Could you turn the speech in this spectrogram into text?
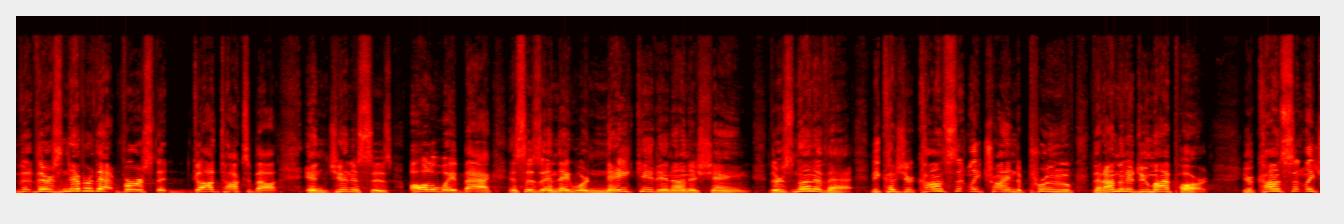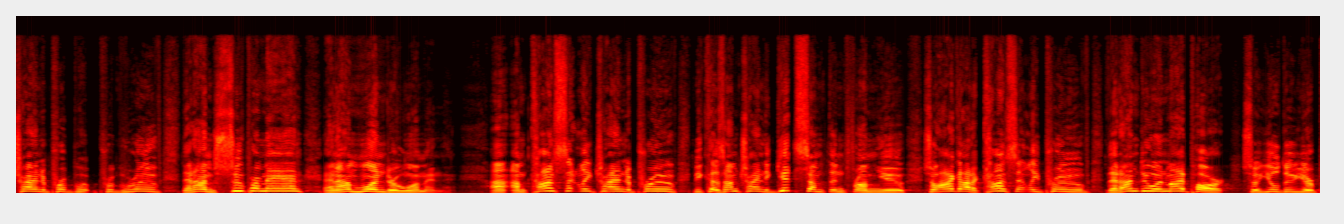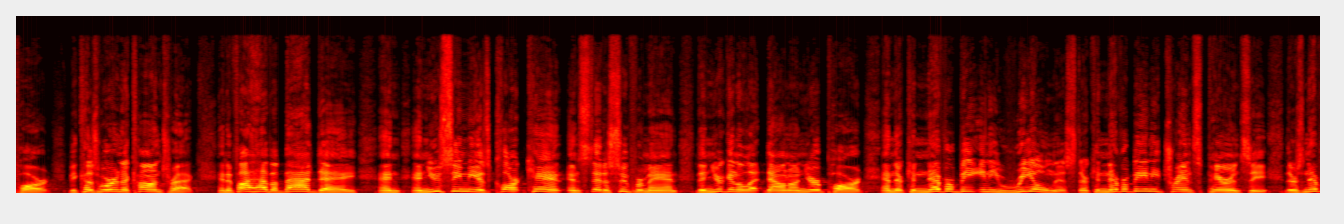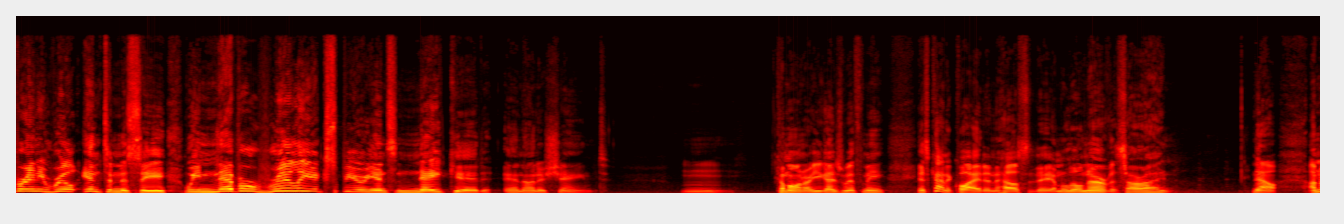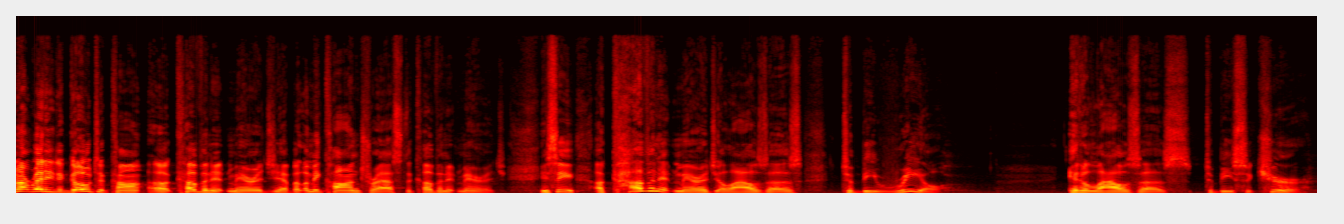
There's never that verse that God talks about in Genesis all the way back. It says, and they were naked and unashamed. There's none of that because you're constantly trying to prove that I'm going to do my part. You're constantly trying to pr- pr- prove that I'm Superman and I'm Wonder Woman. I'm constantly trying to prove because I'm trying to get something from you. So I got to constantly prove that I'm doing my part so you'll do your part because we're in a contract. And if I have a bad day and, and you see me as Clark Kent instead of Superman, then you're going to let down on your part. And there can never be any realness, there can never be any transparency, there's never any real intimacy. We never really experience naked and unashamed. Mm. Come on, are you guys with me? It's kind of quiet in the house today. I'm a little nervous, all right? Now, I'm not ready to go to con- uh, covenant marriage yet, but let me contrast the covenant marriage. You see, a covenant marriage allows us to be real, it allows us to be secure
